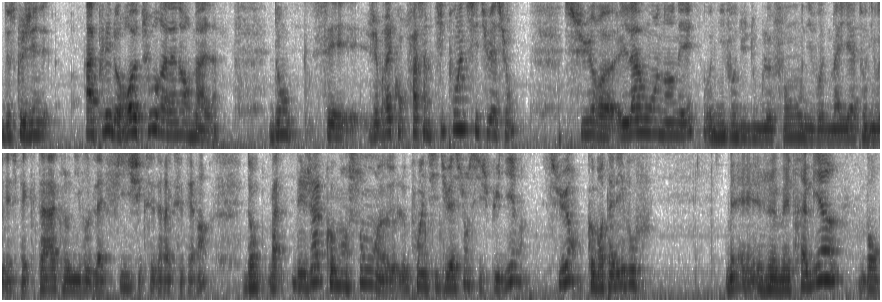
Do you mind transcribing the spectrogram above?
de ce que j'ai appelé le retour à la normale. Donc, c'est, j'aimerais qu'on refasse un petit point de situation sur euh, là où on en est au niveau du double fond, au niveau de Mayette, au niveau des spectacles, au niveau de l'affiche, etc., etc. Donc, bah, déjà, commençons euh, le point de situation, si je puis dire, sur comment allez-vous? Mais je vais très bien, Bon,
